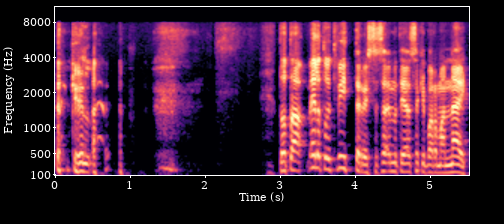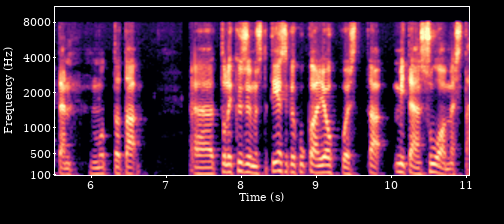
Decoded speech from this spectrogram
Kyllä. Tota, meillä tuli Twitterissä, sä, en mä tiedä, säkin varmaan näit tämän, mutta tota, tuli kysymys, että tiesikö kukaan joukkueesta mitään Suomesta?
